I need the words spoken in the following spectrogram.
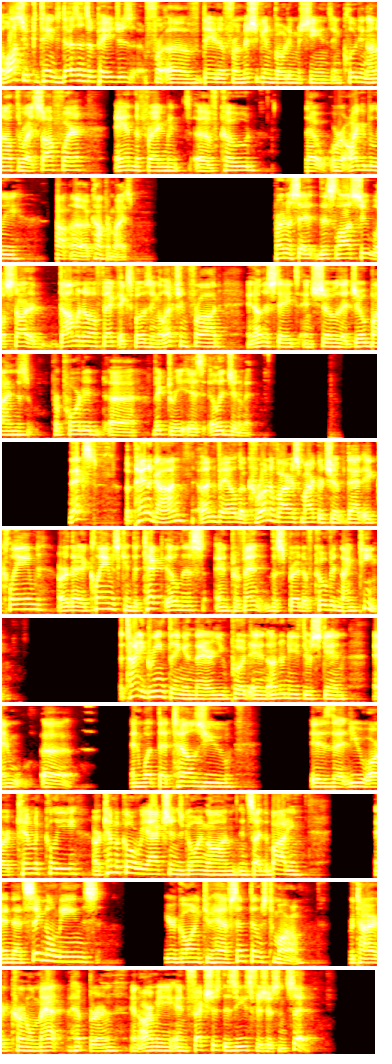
The lawsuit contains dozens of pages for, of data from Michigan voting machines, including unauthorized software and the fragments of code that were arguably uh, compromised. Perno said this lawsuit will start a domino effect exposing election fraud in other states and show that Joe Biden's purported uh, victory is illegitimate. Next, the Pentagon unveiled a coronavirus microchip that it claimed or that it claims can detect illness and prevent the spread of COVID-19. The tiny green thing in there you put in underneath your skin and uh and what that tells you is that you are chemically or chemical reactions going on inside the body and that signal means you're going to have symptoms tomorrow retired Colonel Matt Hepburn, an Army infectious disease physician, said.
